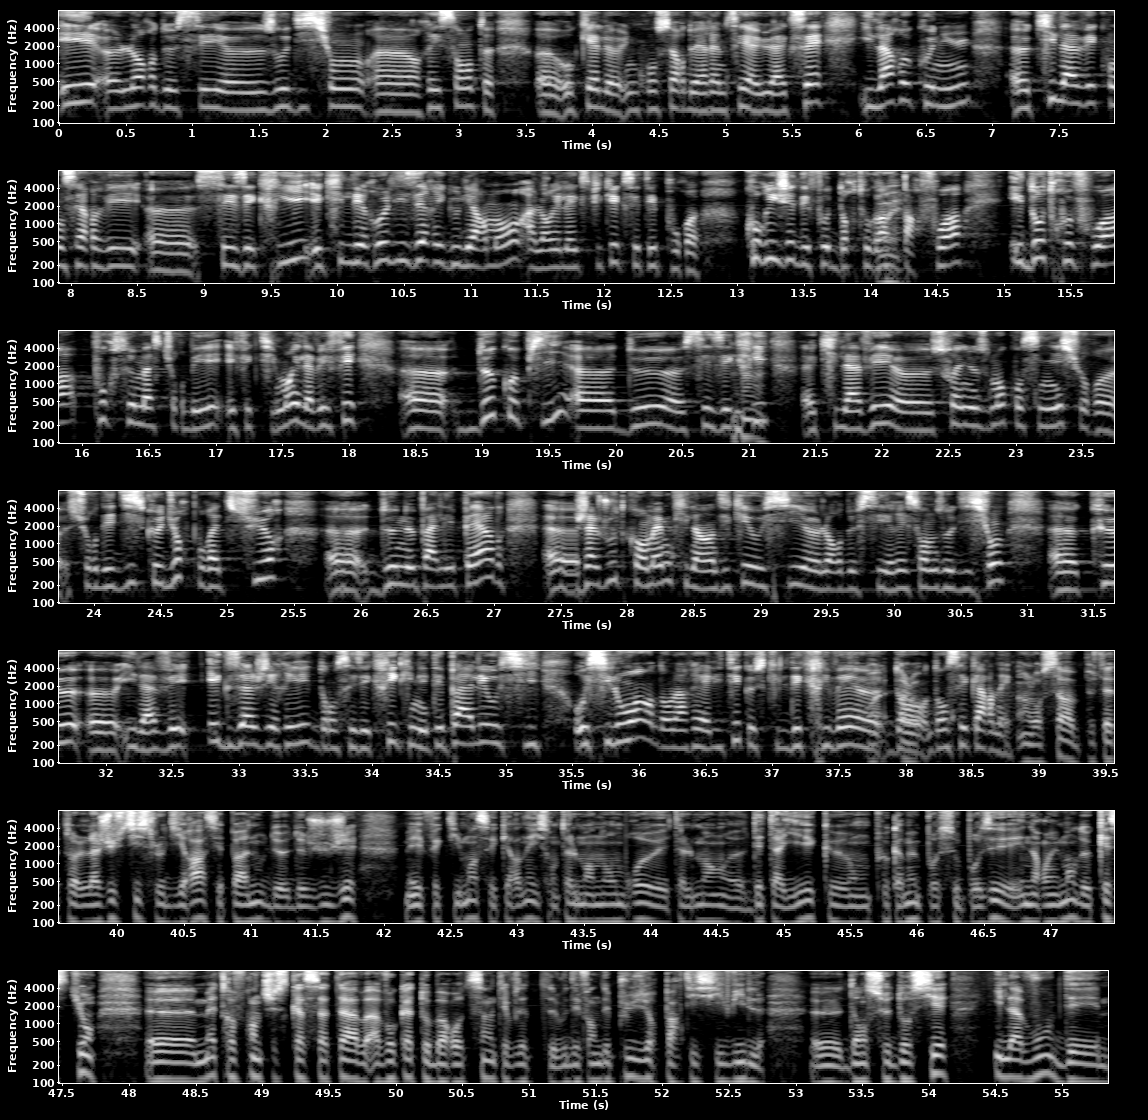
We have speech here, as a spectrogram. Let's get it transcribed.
et lors de ces auditions récentes auxquelles une consoeur de RMC a eu accès, il a reconnu qu'il avait conservé ses écrits et qu'il les relisait régulièrement. Alors, il a expliqué que c'était pour corriger des fautes d'orthographe parfois et d'autres autrefois pour se masturber. Effectivement, il avait fait euh, deux copies euh, de ses euh, écrits mmh. qu'il avait soigneusement consignés sur sur des disques durs pour être sûr de ne pas les perdre. J'ajoute quand même qu'il a indiqué aussi lors de ses récentes auditions que il avait exagéré dans ses écrits, qu'il n'était pas allé aussi aussi loin dans la réalité que ce qu'il décrivait dans, dans ses carnets. Alors ça, peut-être la justice le dira, c'est pas à nous de, de, juger, mais effectivement, ces carnets, ils sont tellement nombreux et tellement détaillés qu'on peut quand même se poser énormément de questions. Euh, Maître Francesca Sata, avocate au barreau de Sainte, et vous, êtes, vous défendez plusieurs parties civiles euh, dans ce dossier. Il avoue des,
